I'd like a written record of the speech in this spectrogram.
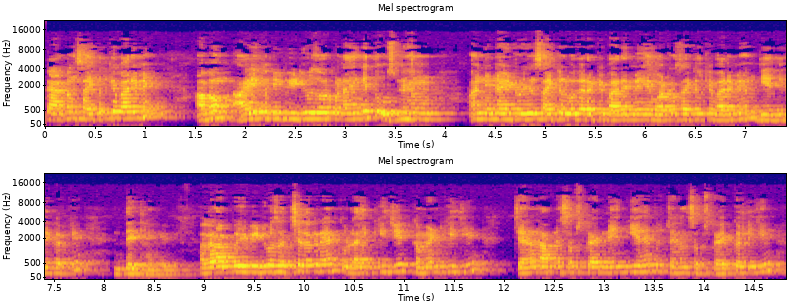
कार्बन साइकिल के बारे में। अब हम आगे कभी वीडियोस और बनाएँगे तो उसमें हम अन्य नाइट्रोजन साइकिल वगैरह के बारे में, वाटर साइकिल के बारे में हम धीरे धीरे करके देख लेंगे। अगर आपको ये वीडियोस अच्छे लग रहे हैं तो लाइक कीजिए, कमेंट कीजिए। चैनल आपने सब्सक्राइब नहीं किया है तो चैनल सब्सक्राइब कर लीजिए।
